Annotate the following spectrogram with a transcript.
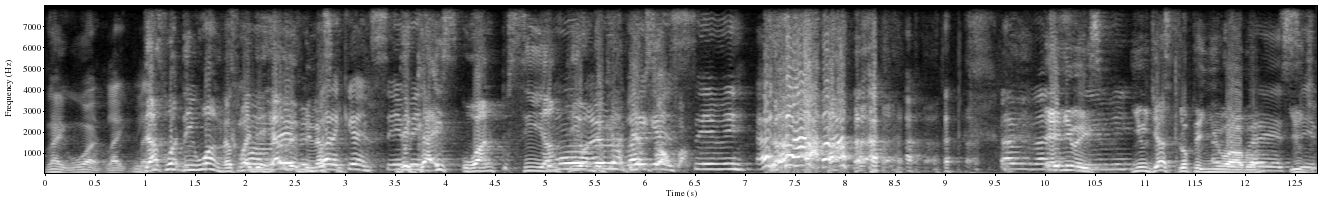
Like what? Like, like That's what they want. That's why Come they on, have been everybody asking. can see the me. guys want to see Young T on, on the everybody goddamn can sofa. see me. everybody Anyways, see me. you just dropped a new Everybody album. You,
